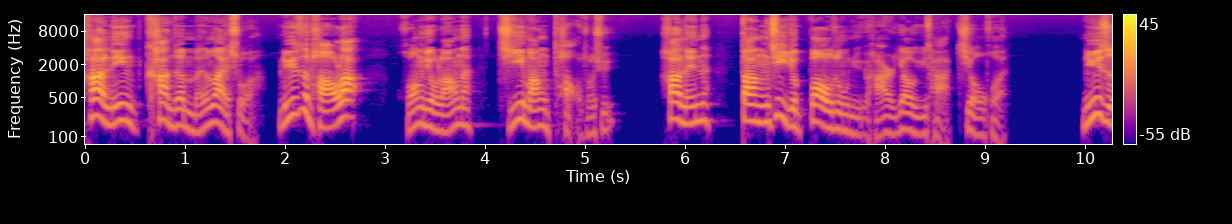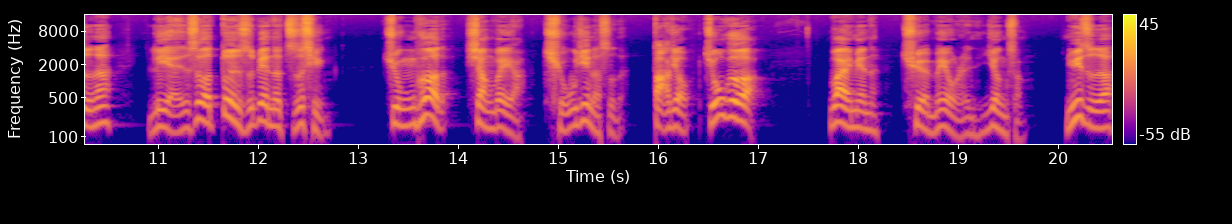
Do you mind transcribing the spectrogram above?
翰林看着门外说：“驴子跑了。”黄九郎呢，急忙跑出去。翰林呢，当即就抱住女孩，要与她交欢。女子呢，脸色顿时变得紫青，窘迫的像被啊囚禁了似的，大叫：“九哥！”外面呢，却没有人应声。女子。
